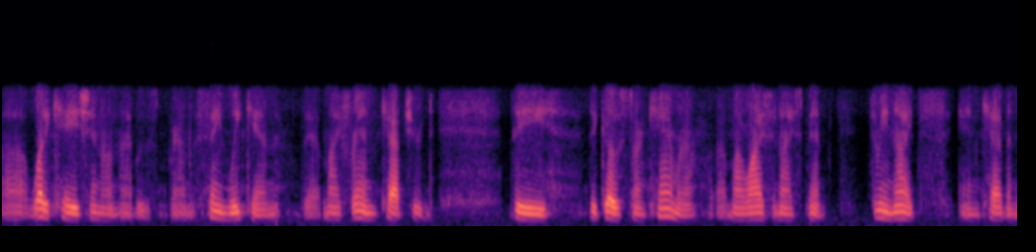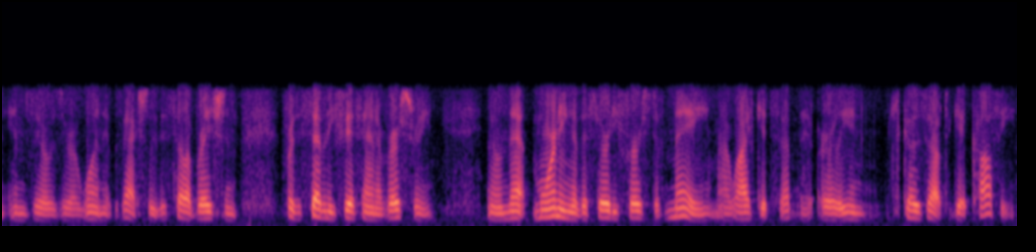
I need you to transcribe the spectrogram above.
uh, what occasion, on that was around the same weekend that my friend captured the the ghost on camera. Uh, my wife and I spent three nights in cabin M001. It was actually the celebration for the 75th anniversary. And on that morning of the 31st of May, my wife gets up early and goes out to get coffee.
